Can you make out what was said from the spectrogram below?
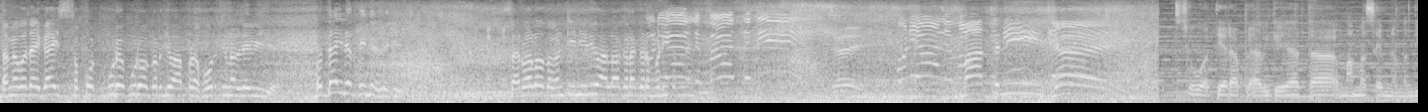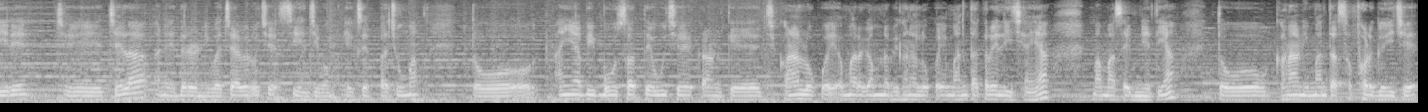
તમે બધા ગાઈ સપોર્ટ પૂરેપૂરો કરજો આપણે ફોર્ચ્યુનર લેવી છે. બધાય નથી ને લેવી સરવાલો તો કન્ટિન્યુ રહ્યો હાલો આગળ આગળ મળી તમને. જય. માતની જય. જો અત્યારે આપણે આવી ગયા હતા મામા સાહેબના મંદિરે જે ચેલા અને દરડની વચ્ચે આવેલું છે સીએનજી પંપ એક્ઝેક્ટ બાજુમાં. તો અહીંયા બી બહુ સત એવું છે, કારણ કે ઘણા લોકોએ, અમારા ગામના બી ઘણા લોકોએ માનતા કરેલી છે અહીંયા, મામા સાહેબને ત્યાં. તો ઘણાની માનતા સફળ ગઈ છે.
